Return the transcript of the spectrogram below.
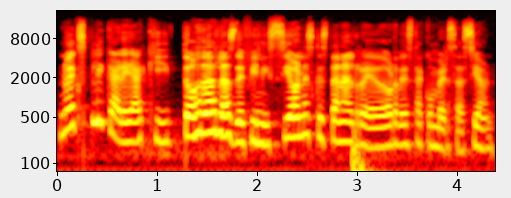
No explicaré aquí todas las definiciones que están alrededor de esta conversación.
